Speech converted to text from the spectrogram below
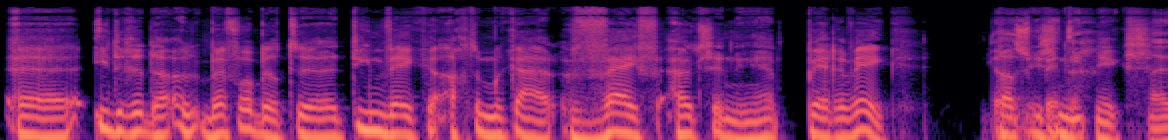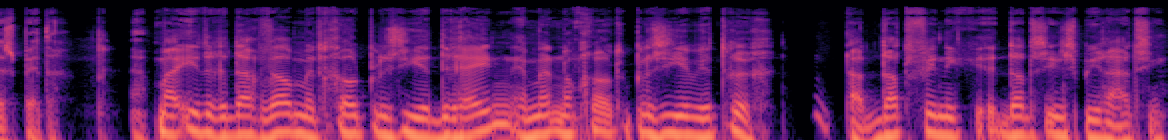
Eh, iedere dag, bijvoorbeeld eh, tien weken achter elkaar, vijf uitzendingen per week. Dat, is, pittig. niet niks. Nee, dat is pittig. Ja. Maar iedere dag wel met groot plezier erheen en met nog groter plezier weer terug. Nou, dat vind ik, dat is inspiratie.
